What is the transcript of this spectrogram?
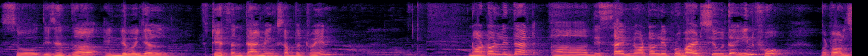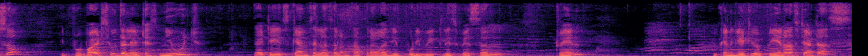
So this is the individual station timings of the train. Not only that uh, this site not only provides you the info but also it provides you the latest news that is cancellation of Santragachi Puri weekly special train. You can get your PNR status.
